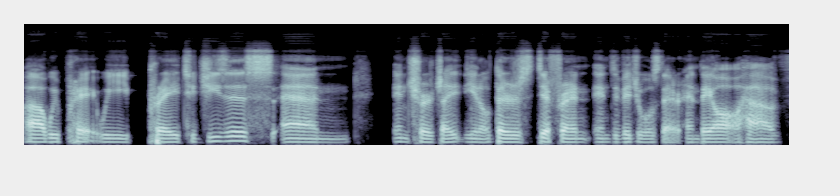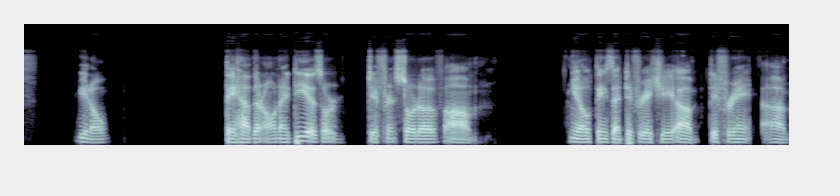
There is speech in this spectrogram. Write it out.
Uh, we pray, we pray to Jesus, and in church, I, you know, there's different individuals there, and they all have, you know, they have their own ideas or different sort of um, you know things that differentiate um different um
